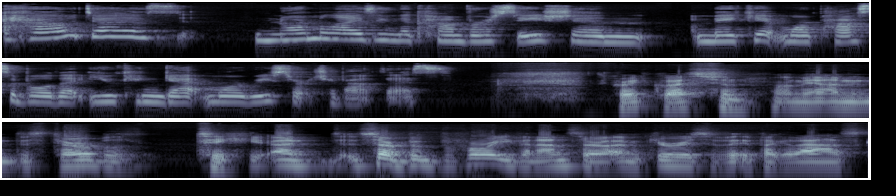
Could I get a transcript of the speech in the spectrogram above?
how does normalizing the conversation make it more possible that you can get more research about this? It's a great question. I mean, and it's terrible to hear. And sorry, but before I even answer, I'm curious if, if I could ask,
